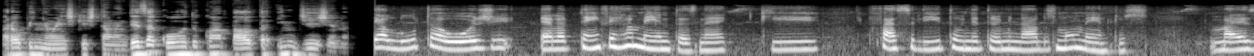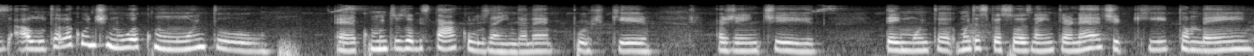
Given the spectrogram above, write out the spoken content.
para opiniões que estão em desacordo com a pauta indígena. A luta hoje ela tem ferramentas, né, que facilitam em determinados momentos. Mas a luta ela continua com muito é, com muitos obstáculos ainda, né? Porque a gente tem muita, muitas pessoas na internet que também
